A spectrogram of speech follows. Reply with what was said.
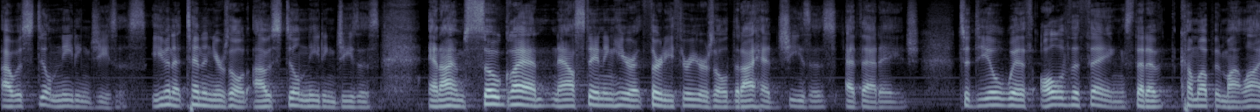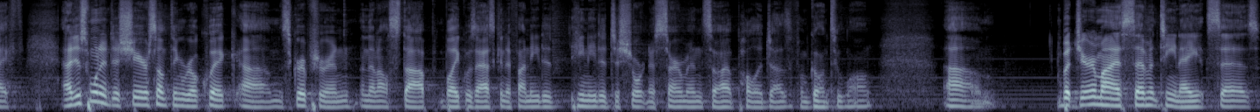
I was still needing Jesus. Even at 10 years old, I was still needing Jesus. And I am so glad now, standing here at 33 years old, that I had Jesus at that age to deal with all of the things that have come up in my life. And I just wanted to share something real quick, um, scripture, and, and then I'll stop. Blake was asking if I needed he needed to shorten a sermon, so I apologize if I'm going too long. Um, but Jeremiah 17, 8 says,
